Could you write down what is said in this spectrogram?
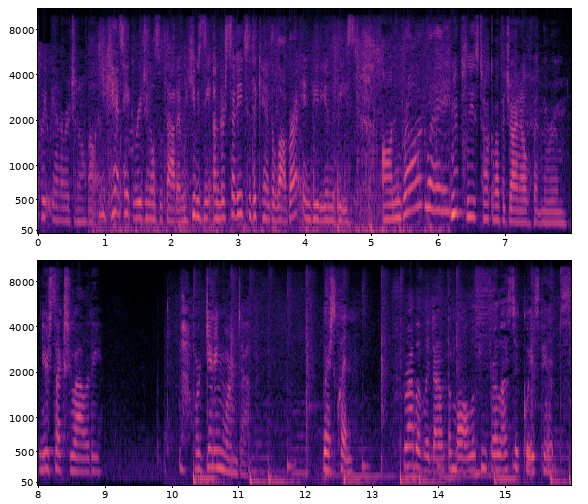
Completely unoriginal. You can't take regionals without him. He was the understudy to the Candelabra in Beauty and the Beast on Broadway. Can we please talk about the giant elephant in the room? Your sexuality. We're getting warmed up. Where's Quinn? Probably down at the mall looking for elastic waist pants.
